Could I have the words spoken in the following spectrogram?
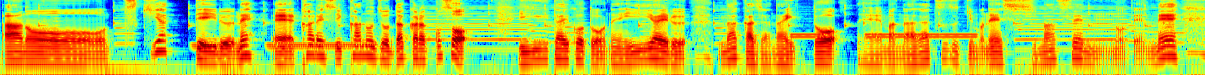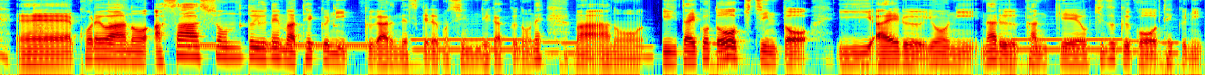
あの、付き合ってているね、えー、彼氏、彼女だからこそ、言いたいことをね、言い合える仲じゃないと、えー、まあ、長続きもね、しませんのでね、えー、これはあの、アサーションというね、まあ、テクニックがあるんですけれども、心理学のね、まあ、あの、言いたいことをきちんと言い合えるようになる関係を築く、こう、テクニッ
